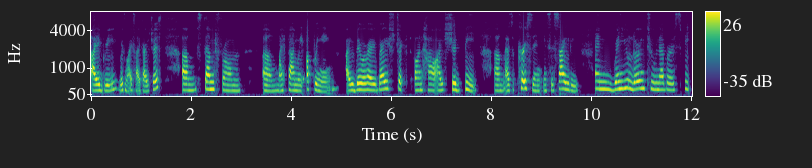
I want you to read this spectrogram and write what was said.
I agree with my psychiatrist, um, stemmed from um, my family upbringing. I, they were very, very strict on how I should be um, as a person in society. And when you learn to never speak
